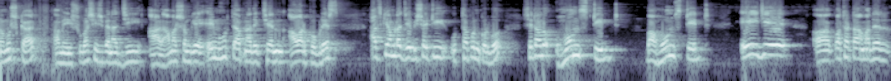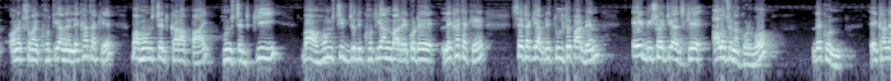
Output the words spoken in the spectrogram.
নমস্কার, আমি সুভাষিস ব্যানার্জি আর আমার সঙ্গে এই মুহূর্তে আপনারা দেখছেন আওয়ার প্রোগ্রেস আজকে আমরা যে বিষয়টি উত্থাপন করব, সেটা হলো হোমস্টিড বা হোমস্টেড এই যে কথাটা আমাদের অনেক সময় খতিয়ানে লেখা থাকে, বা হোমস্টেড কারা পায় হোমস্টেড কি, বা হোমস্টিড যদি খতিয়ান বা রেকর্ডে লেখা থাকে, সেটা কি আপনি তুলতে পারবেন? এই বিষয়টি আজকে আলোচনা করব। দেখুন, এখানে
